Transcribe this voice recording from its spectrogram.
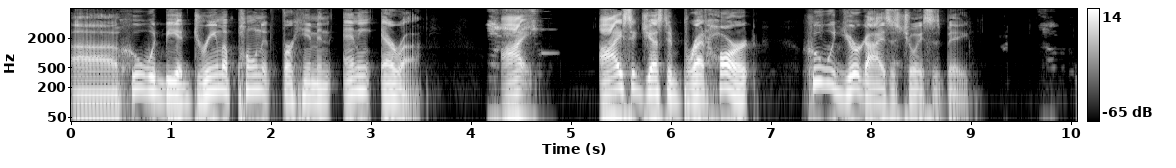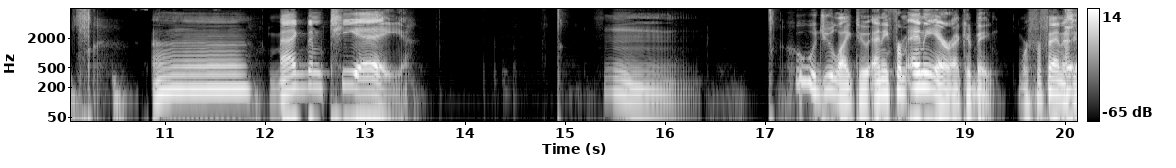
uh, who would be a dream opponent for him in any era. I I suggested Bret Hart. Who would your guys' choices be? Uh, Magnum TA. Hmm. Who would you like to? Any from any era could be. We're for fantasy.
